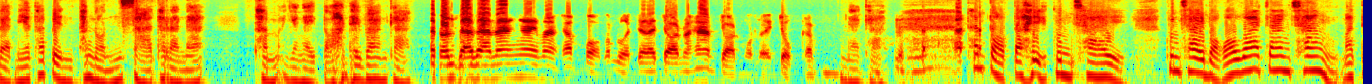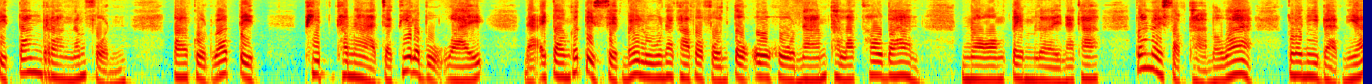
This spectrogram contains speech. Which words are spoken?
แบบนี้ถ้าเป็นถนนสาธารณะทำยังไงต่อได้บ้างคะถนนสาธารณะง่ายมากครับ บอกตำรวจจราจรมาห้ามจอดหมดเลยจบครับนะคะ ท่านต่อไปคุณชัย คุณชัยบอกว่าว่าจ้างช่างมาติดตั้งรางน้ำฝน ปรากฏว่าติด ผิดขนาดจากที่ระบุไว้นะไอตอนก็ติดเสร็จไม่รู้นะคะ พอฝนตกโอ้โหน้ำทะลักเข้าบ้านนองเต็มเลยนะคะ ก็เลยสอบถามมาว่า กรณีแบบเนี้ย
